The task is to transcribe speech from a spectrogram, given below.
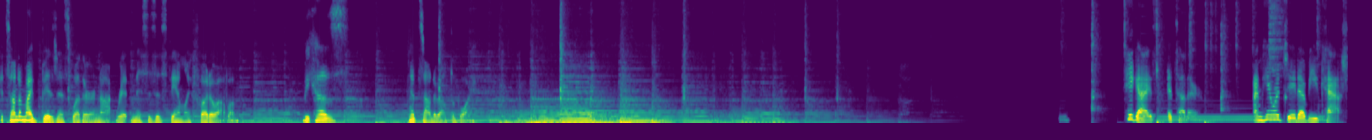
It's none of my business whether or not Rip misses his family photo album. Because it's not about the boy. Hey guys, it's Heather. I'm here with JW Cash,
